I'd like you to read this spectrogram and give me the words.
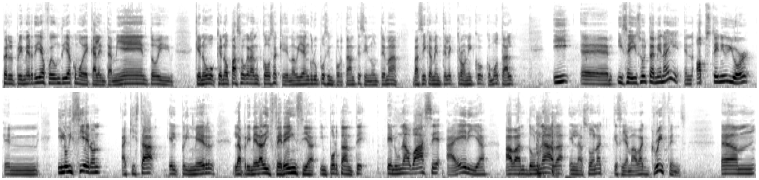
pero el primer día fue un día como de calentamiento y que no, hubo, que no pasó gran cosa, que no habían grupos importantes, sino un tema básicamente electrónico como tal. Y, eh, y se hizo también ahí, en Upstate New York, en, y lo hicieron, aquí está el primer, la primera diferencia importante, en una base aérea abandonada en la zona que se llamaba Griffins. Em,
